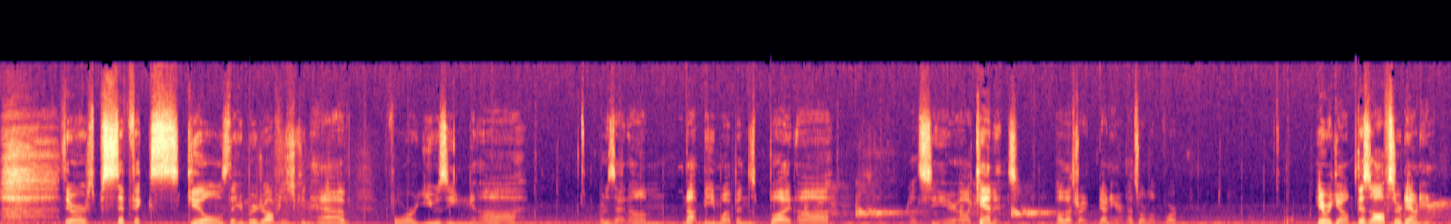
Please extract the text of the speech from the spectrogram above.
there are specific skills that your bridge officers can have for using uh, what is that? Um, not beam weapons, but uh, Let's see here. Uh, cannons. Oh, that's right. Down here. That's what I'm looking for. Here we go. This officer down here.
